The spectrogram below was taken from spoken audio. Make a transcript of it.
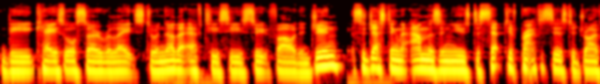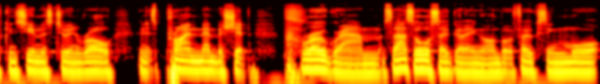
The case also relates to another FTC suit filed in June, suggesting that Amazon used deceptive practices to drive consumers to enroll in its Prime membership program. So that's also going on, but we're focusing more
